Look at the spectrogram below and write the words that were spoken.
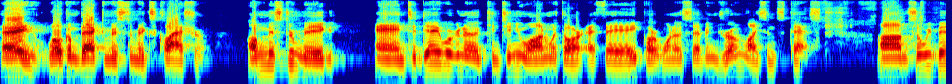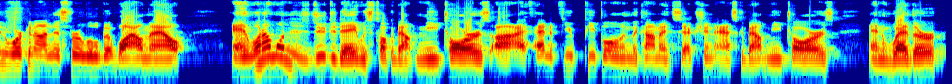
Hey, welcome back to Mr. Mig's Classroom. I'm Mr. Mig, and today we're going to continue on with our FAA Part 107 drone license test. Um, so we've been working on this for a little bit while now, and what I wanted to do today was talk about METARs. Uh, I've had a few people in the comment section ask about METARs and weather.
